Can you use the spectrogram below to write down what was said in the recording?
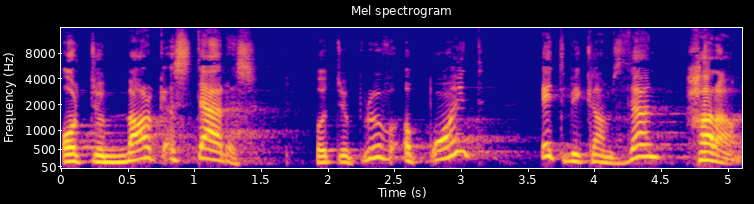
or to mark a status, or to prove a point, it becomes then haram.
